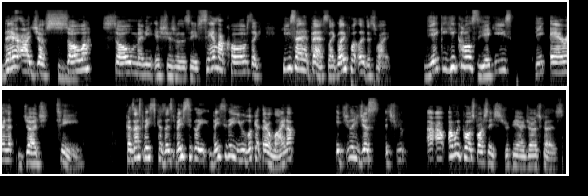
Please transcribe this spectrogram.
There are just so so many issues with this team. Sam Marcos, like he said it best. Like let me put it this way: Yankee, he calls the Yankees the Aaron Judge team because that's basic. Because it's basically basically you look at their lineup, it's really just it's. I, I, I would go as far as say strictly Aaron Judge because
